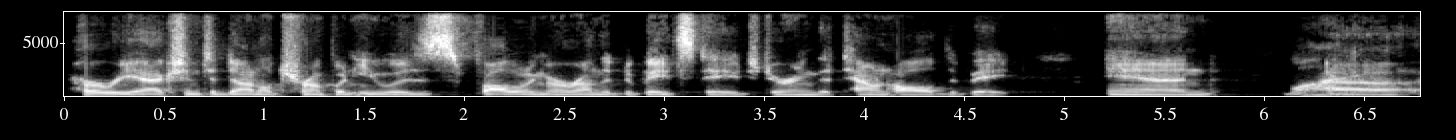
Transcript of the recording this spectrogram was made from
her reaction to Donald Trump when he was following her around the debate stage during the town hall debate. And Why? uh,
